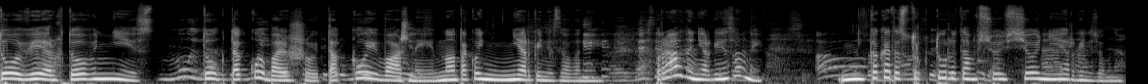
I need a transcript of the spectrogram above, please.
то вверх, то вниз. Тук такой большой, такой важный, но такой неорганизованный. Правда, неорганизованный? Какая-то структура там все, все не организовано.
